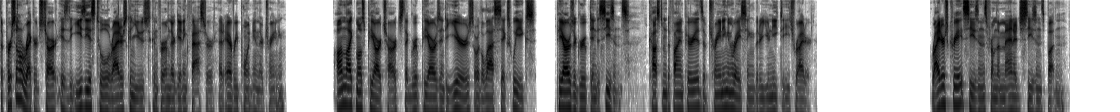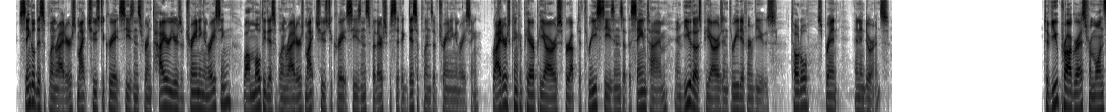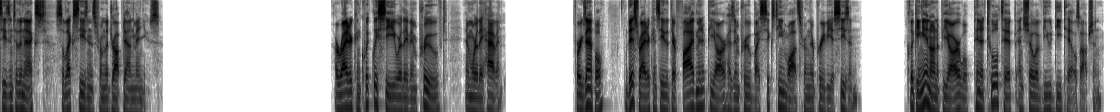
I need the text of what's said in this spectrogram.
The personal records chart is the easiest tool riders can use to confirm they're getting faster at every point in their training. Unlike most PR charts that group PRs into years or the last six weeks, PRs are grouped into seasons, custom defined periods of training and racing that are unique to each rider. Riders create seasons from the Manage Seasons button. Single discipline riders might choose to create seasons for entire years of training and racing, while multidiscipline riders might choose to create seasons for their specific disciplines of training and racing. Riders can compare PRs for up to three seasons at the same time and view those PRs in three different views total, sprint, and endurance. To view progress from one season to the next, select Seasons from the drop down menus. A rider can quickly see where they've improved and where they haven't. For example, this rider can see that their 5 minute PR has improved by 16 watts from their previous season. Clicking in on a PR will pin a tooltip and show a View Details option.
